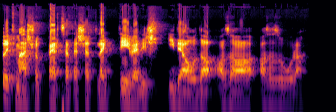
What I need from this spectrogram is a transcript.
5 másodpercet esetleg téved is ide-oda az, a, az az óra.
